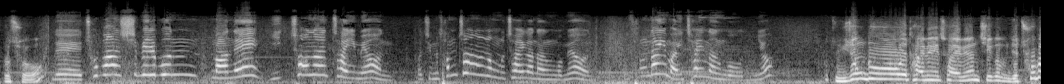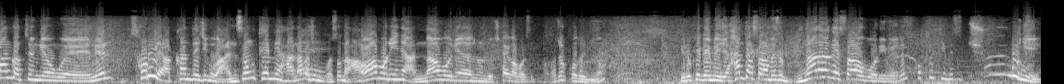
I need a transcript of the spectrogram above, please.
그렇죠 네, 초반 11분 만에 2,000원 차이면, 어, 지금 3,000원 정도 차이가 나는 거면 상당히 많이 차이 나는 거거든요? 그렇죠. 이 정도의 타이밍의 차이면 지금 이제 초반 같은 경우에는 서로 약한데 지금 완성템이 하나가 네. 지금 벌써 나와버리냐 안 나와버리냐 정도 차이가 벌써 벌어졌거든요 이렇게 되면 이제 한타 싸움에서 무난하게 싸워버리면은 퍼플팀에서 충분히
